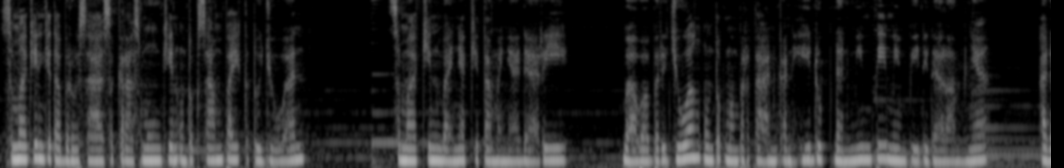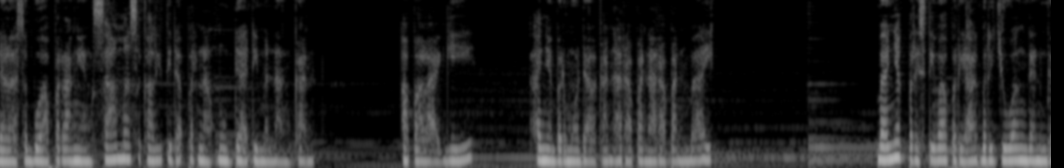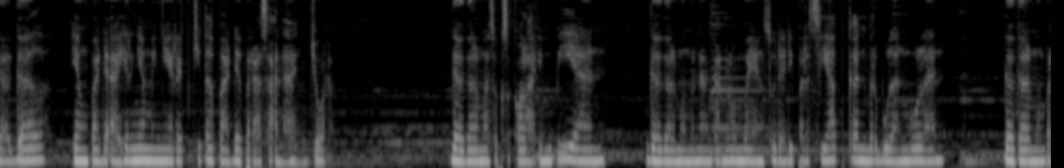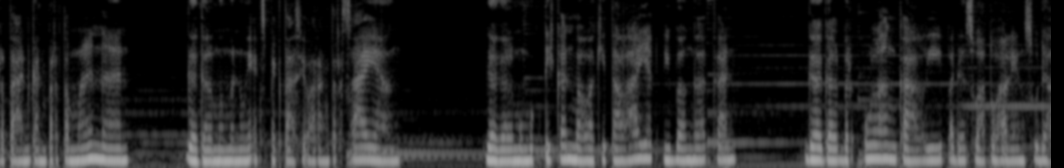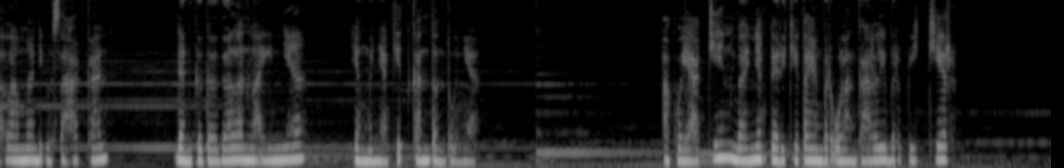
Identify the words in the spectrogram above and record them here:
Semakin kita berusaha sekeras mungkin untuk sampai ke tujuan, semakin banyak kita menyadari bahwa berjuang untuk mempertahankan hidup dan mimpi-mimpi di dalamnya adalah sebuah perang yang sama sekali tidak pernah mudah dimenangkan. Apalagi hanya bermodalkan harapan-harapan baik. Banyak peristiwa perihal berjuang dan gagal yang pada akhirnya menyeret kita pada perasaan hancur. Gagal masuk sekolah impian, gagal memenangkan lomba yang sudah dipersiapkan berbulan-bulan, gagal mempertahankan pertemanan, gagal memenuhi ekspektasi orang tersayang, gagal membuktikan bahwa kita layak dibanggakan, gagal berulang kali pada suatu hal yang sudah lama diusahakan, dan kegagalan lainnya yang menyakitkan tentunya. Aku yakin banyak dari kita yang berulang kali berpikir,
